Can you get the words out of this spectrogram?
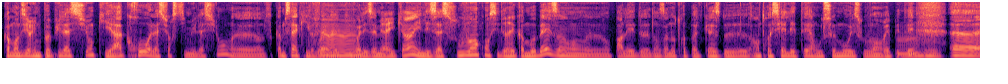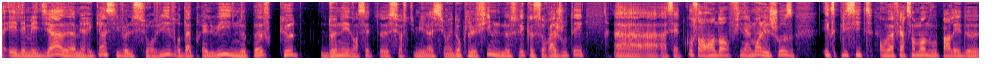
comment dire, une population qui est accro à la surstimulation, euh, comme ça qu'il voit, voit, les Américains. Il les a souvent considérés comme obèses. Hein. On, parlait de, dans un autre podcast de Entre ciel et terre où ce mot est souvent répété. Mmh. Euh, et les médias euh, américains, s'ils veulent survivre, d'après lui, ils ne peuvent que donné dans cette euh, surstimulation. Et donc le film ne fait que se rajouter à, cette course en rendant finalement les choses explicites. On va faire semblant de vous parler de,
